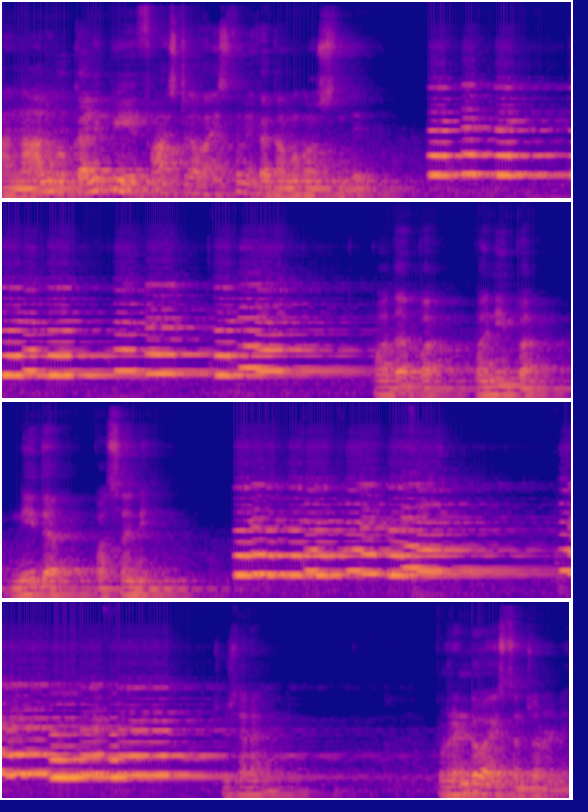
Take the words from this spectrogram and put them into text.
ఆ నాలుగు కలిపి ఫాస్ట్గా వాయిస్తే మీకు గమకం వస్తుంది. పదప పనిప నిద పసని. చూసారా? ఇప్పుడు రెండు వాయిస్తాను చూడండి.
